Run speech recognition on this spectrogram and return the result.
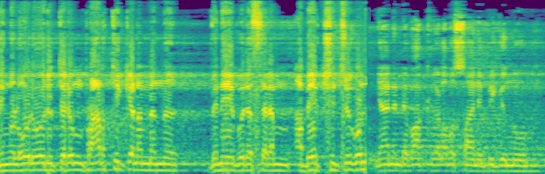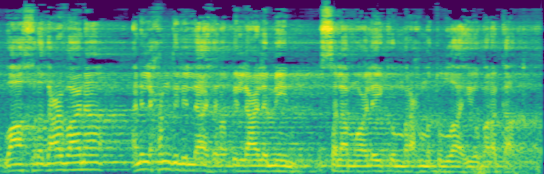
നിങ്ങൾ ഓരോരുത്തരും പ്രാർത്ഥിക്കണമെന്ന് വിനയപുരസരം അപേക്ഷിച്ചുകൊണ്ട് ഞാൻ എന്റെ വാക്കുകൾ അവസാനിപ്പിക്കുന്നു. വാഹൃദാന അനിൽഹമുല്ലാഹി റബ്ബിൽ ആലമീൻ. അസ്സലാമു അലൈക്കും വറഹ്മത്തുള്ളാഹി വബറകാതുഹു.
